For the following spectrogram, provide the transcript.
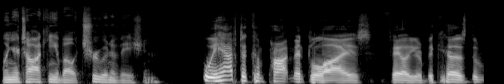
when you're talking about true innovation? We have to compartmentalize failure because the,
